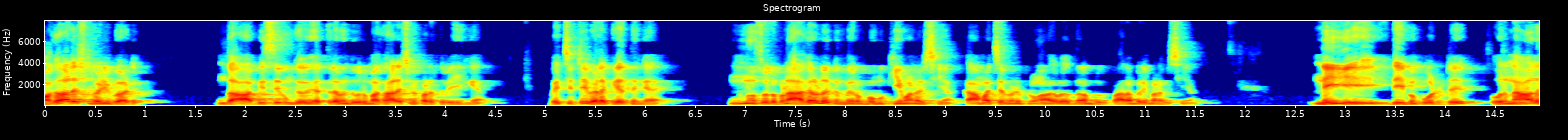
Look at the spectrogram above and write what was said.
மகாலட்சுமி வழிபாடு. உங்கள் ஆஃபீஸு உங்கள் இடத்துல வந்து ஒரு மகாலட்சுமி படத்தை வையுங்க. வச்சுட்டு விளக்கு ஏற்றுங்க இன்னும் சொல்லப்போனால் அகலவுக்கு ரொம்ப முக்கியமான விஷயம். காமாட்சி அனுப்பும் அகலவுக்கு தான் நம்மளுக்கு பாரம்பரியமான விஷயம். நெய் தீபம் போட்டுட்டு ஒரு நாலு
